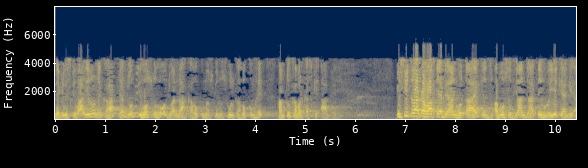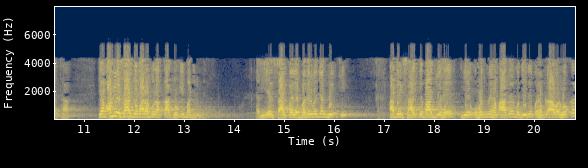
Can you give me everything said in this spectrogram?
लेकिन इसके बाद इन्होंने कहा कि जो भी हो, सो हो, जो अल्लाह का हुक्म है, उसके रसूल का हुक्म है, हम तो कमर कस के आ गए इसी तरह का वाक्य बयान होता है कि अबू सुफियान जाते हुए ये कह गया था कि अब अगले साल दोबारा मुलाकात होगी बद्र में। अभी एक साल पहले बद्र में जंग हुई थी। अब एक साल के बाद जो है, ये उहद में हम आ गए, मदीने पर हमलावर होकर,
